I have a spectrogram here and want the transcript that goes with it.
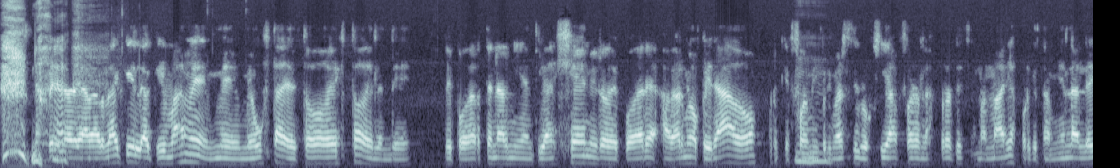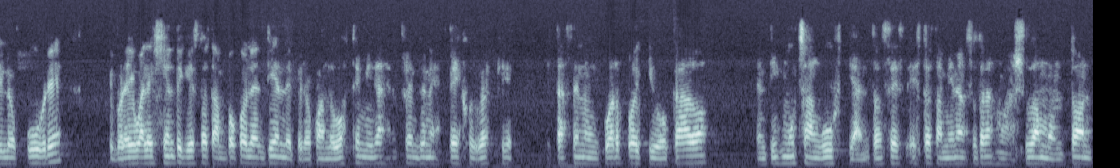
Pero la verdad que lo que más me, me, gusta de todo esto, de, de, poder tener mi identidad de género, de poder haberme operado, porque fue mi primera cirugía, fueron las prótesis mamarias, porque también la ley lo cubre, que por ahí igual hay gente que esto tampoco lo entiende, pero cuando vos te miras enfrente de un espejo y ves que estás en un cuerpo equivocado, sentís mucha angustia. Entonces esto también a nosotras nos ayuda un montón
